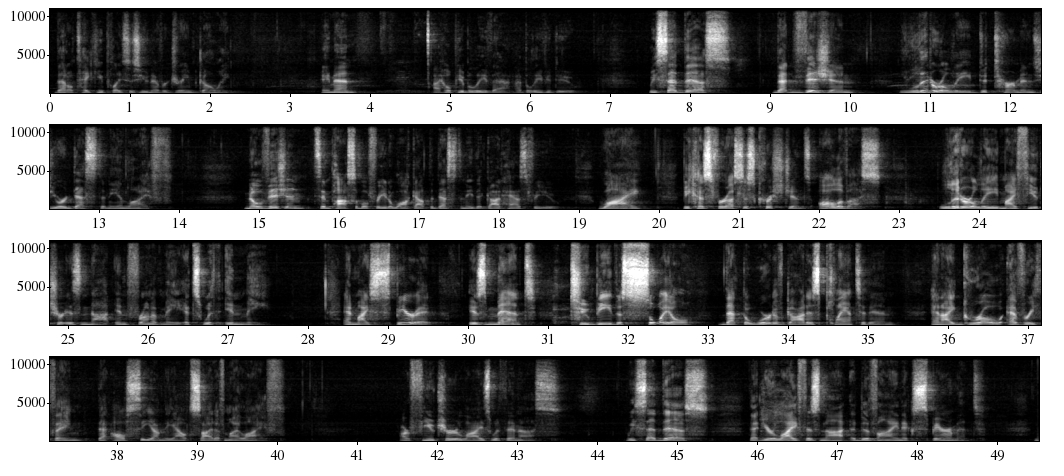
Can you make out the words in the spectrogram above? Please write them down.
that'll take you places you never dreamed going. Amen? I hope you believe that. I believe you do. We said this that vision literally determines your destiny in life. No vision, it's impossible for you to walk out the destiny that God has for you. Why? Because for us as Christians, all of us, Literally, my future is not in front of me, it's within me. And my spirit is meant to be the soil that the Word of God is planted in, and I grow everything that I'll see on the outside of my life. Our future lies within us. We said this that your life is not a divine experiment.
